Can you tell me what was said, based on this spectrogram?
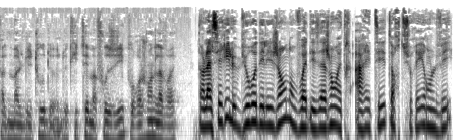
pas de mal du tout de, de, quitter ma fausse vie pour rejoindre la vraie. Dans la série Le Bureau des légendes, on voit des agents être arrêtés, torturés, enlevés,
